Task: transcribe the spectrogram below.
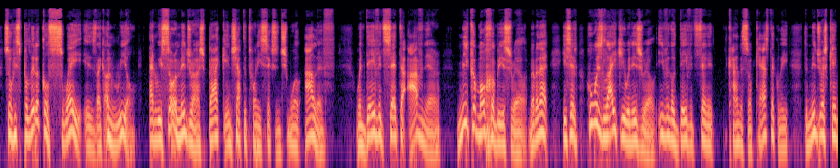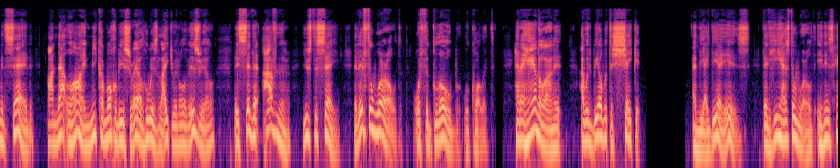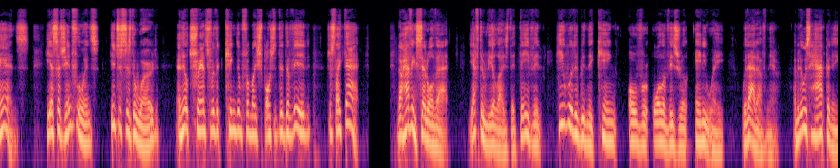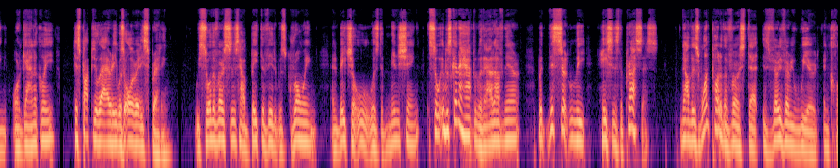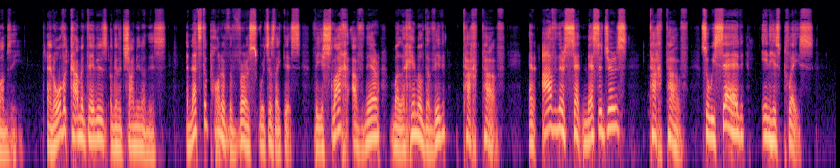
So his political sway is like unreal. And we saw a midrash back in chapter 26 in Shmuel Aleph when David said to Avner, Mika mocha Israel. Remember that? He said, Who is like you in Israel? Even though David said it kind of sarcastically, the midrash came and said on that line, Mika Mocha Israel, who is like you in all of Israel, they said that Avner used to say that if the world, or if the globe, we'll call it, had a handle on it, I would be able to shake it. And the idea is that he has the world in his hands. He has such influence, he just says the word, and he'll transfer the kingdom from Ishbosheth to David just like that. Now, having said all that, you have to realize that David, he would have been the king over all of Israel anyway without Avner. I mean, it was happening organically. His popularity was already spreading. We saw the verses how Beit David was growing and Beit Shaul was diminishing. So it was going to happen without Avner, but this certainly hastens the process. Now, there's one part of the verse that is very, very weird and clumsy. And all the commentators are going to chime in on this. And that's the part of the verse where it says like this, V'yishlach Avner malachim el David tachtav. And Avner sent messengers, tachtav. So we said in his place.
